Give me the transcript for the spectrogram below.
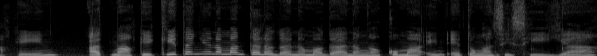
akin. At makikita nyo naman talaga na magana nga kumain ito nga si Sia.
